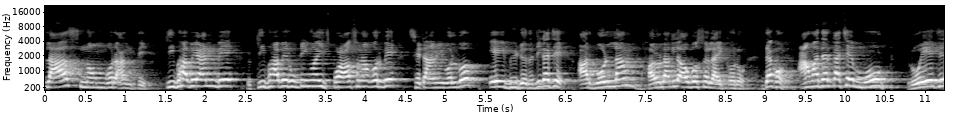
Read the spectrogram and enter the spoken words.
প্লাস নম্বর আনতে। কীভাবে আনবে, কীভাবে রুটিন ওয়াইজ পড়াশোনা করবে, সেটা আমি বলব এই ভিডিওতে, ঠিক আছে? আর বললাম, ভালো লাগলে অবশ্যই লাইক করো। দেখো, আমাদের কাছে মোট রয়েছে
